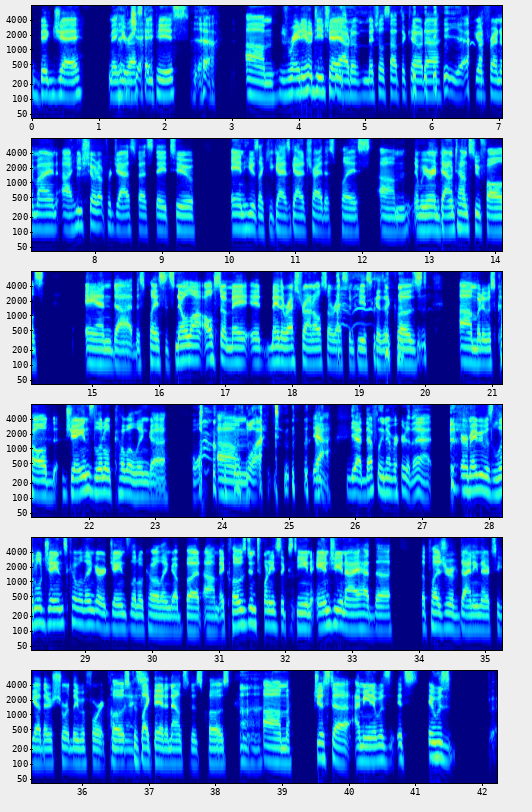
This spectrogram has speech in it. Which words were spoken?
Big J, may he rest J. in peace. Yeah. Um, was radio DJ out of Mitchell, South Dakota. yeah. Good friend of mine. Uh, he showed up for Jazz Fest day two, and he was like, "You guys got to try this place." Um, and we were in downtown Sioux Falls, and uh, this place it's no long. Also, may it may the restaurant also rest in peace because it closed. um, but it was called Jane's Little Coalinga. Um, what? Yeah, Yeah, definitely never heard of that. or maybe it was Little Jane's Coalinga or Jane's Little Coalinga. But um, it closed in 2016. Angie and I had the the pleasure of dining there together shortly before it closed because nice. like they had announced it was closed. Uh-huh. um just uh i mean it was it's it was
